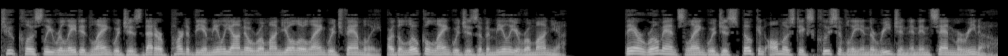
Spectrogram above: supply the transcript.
two closely related languages that are part of the Emiliano-Romagnolo language family, are the local languages of Emilia-Romagna. They are Romance languages spoken almost exclusively in the region and in San Marino.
